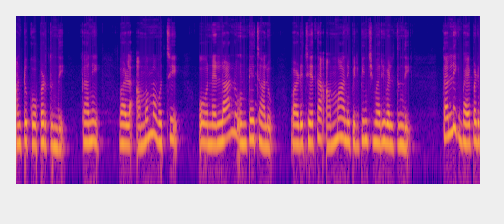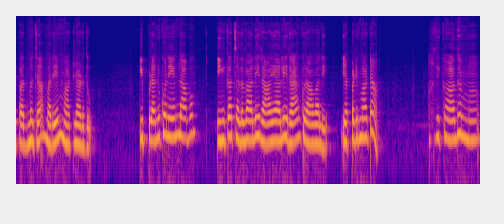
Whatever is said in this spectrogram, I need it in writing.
అంటూ కోపడుతుంది. కానీ వాళ్ళ అమ్మమ్మ వచ్చి ఓ నెల్లాళ్ళు ఉంటే చాలు. వాడి చేత అమ్మ అని పిలిపించి మరీ వెళ్తుంది. తల్లికి భయపడి పద్మజ మరేం మాట్లాడదు. ఇప్పుడు అనుకుని ఏం లాభం? ఇంకా చదవాలి రాయాలి ర్యాంకు రావాలి. ఎప్పటి మాట? అది కాదమ్మా.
